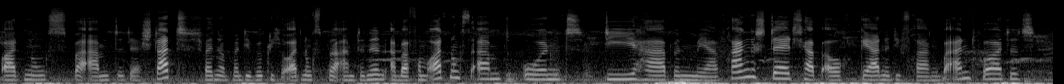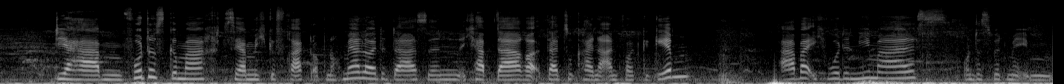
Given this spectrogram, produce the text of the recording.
Ordnungsbeamte der Stadt, ich weiß nicht, ob man die wirklich Ordnungsbeamte nennt, aber vom Ordnungsamt und die haben mehr Fragen gestellt. Ich habe auch gerne die Fragen beantwortet. Die haben Fotos gemacht, sie haben mich gefragt, ob noch mehr Leute da sind. Ich habe da, dazu keine Antwort gegeben, aber ich wurde niemals, und das wird mir eben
